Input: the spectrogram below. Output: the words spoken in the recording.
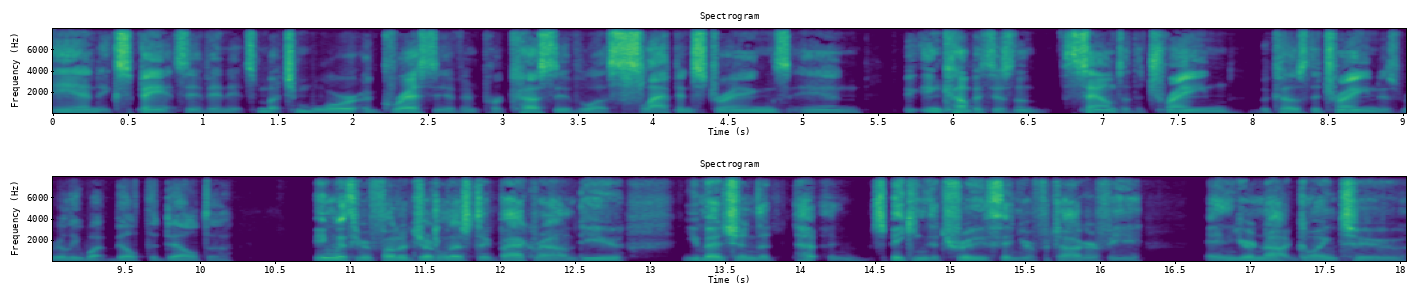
and expansive and it's much more aggressive and percussive, like slapping strings and encompasses the sounds of the train because the train is really what built the Delta. Being with your photojournalistic background, do you you mentioned that uh, speaking the truth in your photography and you're not going to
